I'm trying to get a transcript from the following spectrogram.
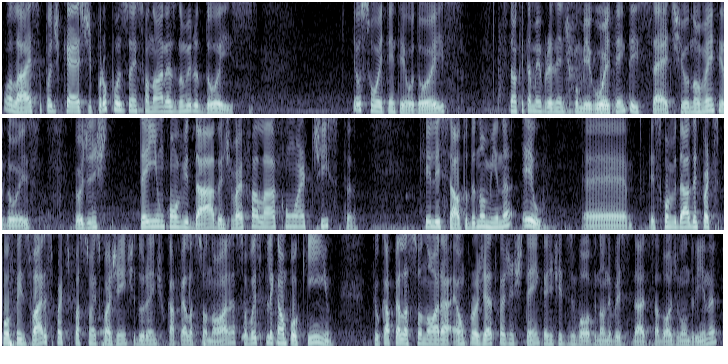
Olá, esse podcast de Proposições Sonoras número 2. Eu sou o 82. Estão aqui também presentes comigo o 87 e o 92. E hoje a gente tem um convidado, a gente vai falar com um artista que ele se autodenomina Eu. É, esse convidado ele participou, fez várias participações com a gente durante o Capela Sonora. Só vou explicar um pouquinho que o Capela Sonora é um projeto que a gente tem, que a gente desenvolve na Universidade Estadual de Londrina.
